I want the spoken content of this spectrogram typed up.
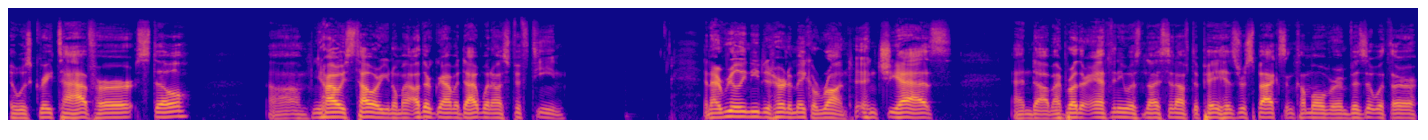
it was great to have her still. Um, you know, I always tell her, you know, my other grandma died when I was 15. And I really needed her to make a run, and she has. And uh, my brother Anthony was nice enough to pay his respects and come over and visit with her.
